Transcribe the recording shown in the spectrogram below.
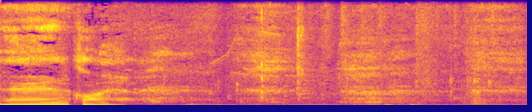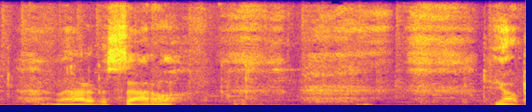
And climb. I'm out of the saddle. Yep,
